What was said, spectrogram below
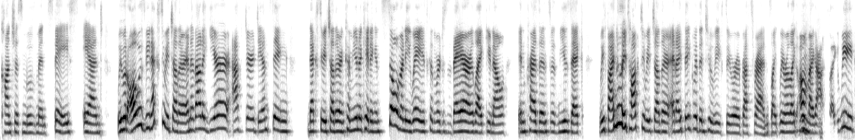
conscious movement space. And we would always be next to each other. And about a year after dancing next to each other and communicating in so many ways, because we're just there, like, you know, in presence with music, we finally talked to each other and i think within two weeks we were best friends. Like we were like oh my gosh like we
